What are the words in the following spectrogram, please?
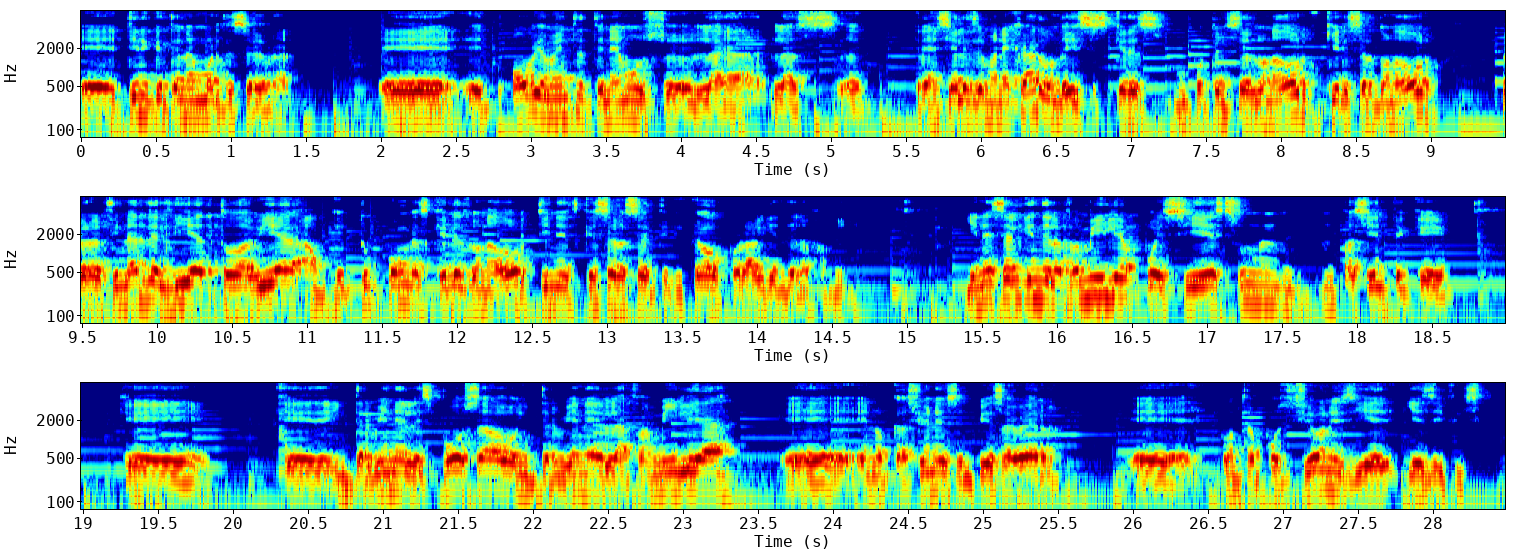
eh, tienen que tener muerte cerebral. Eh, eh, obviamente tenemos las credenciales de manejar, donde dices que eres un potencial donador, que quieres ser donador, pero al final del día todavía, aunque tú pongas que eres donador, tienes que ser certificado por alguien de la familia. Y en ese alguien de la familia, pues si es un, paciente que, que, interviene la esposa o interviene la familia, eh, en ocasiones empieza a haber eh, contraposiciones y es, difícil.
